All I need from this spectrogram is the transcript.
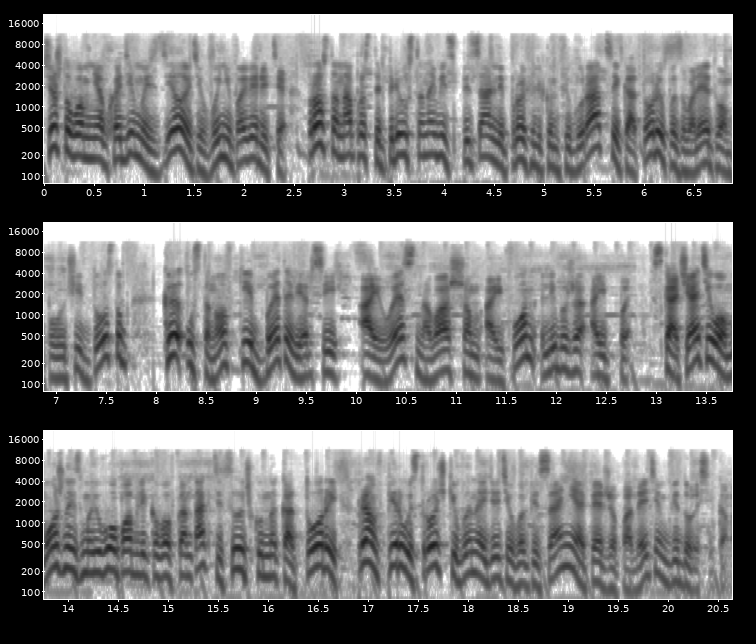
все, что вам необходимо сделать, вы не поверите. Просто-напросто переустановить специальный профиль конфигурации, который позволяет вам получить доступ к установке бета-версии iOS на вашем iPhone либо же iPad. Скачать его можно из моего паблика во Вконтакте, ссылочку на который прямо в первой строчке вы найдете в описании, опять же, под этим видосиком.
